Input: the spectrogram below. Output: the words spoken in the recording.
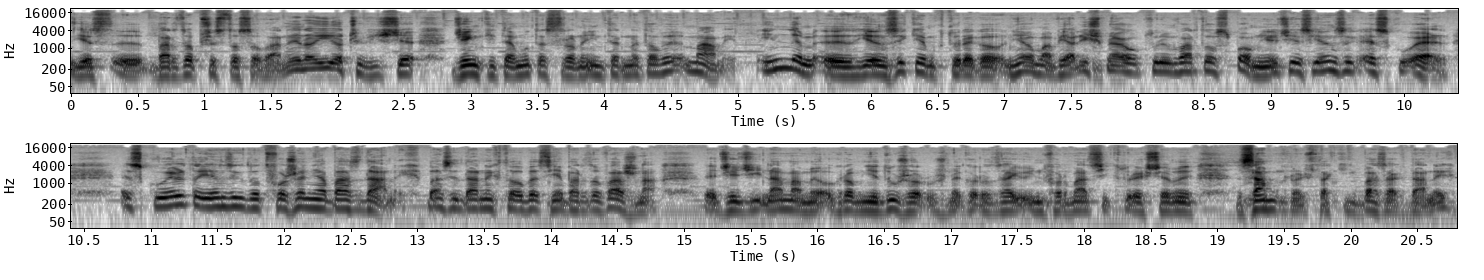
jest y, bardzo przystosowany. No i oczywiście dzięki temu te strony internetowe mamy. Innym y, językiem, którego nie omawialiśmy, a o którym warto wspomnieć, jest język SQL. SQL to język do tworzenia baz danych. Bazy danych to obecnie bardzo ważna dziedzina. Mamy ogromnie dużo różnego rodzaju informacji, które chcemy zamknąć w takich bazach danych.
